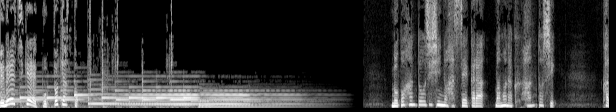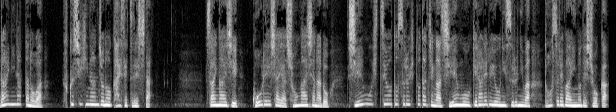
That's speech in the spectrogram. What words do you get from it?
NHK ポッドキャスト。能登半島地震の発生から間もなく半年。課題になったのは福祉避難所の開設でした。災害時高齢者や障害者など支援を必要とする人たちが支援を受けられるようにするにはどうすればいいのでしょうか。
